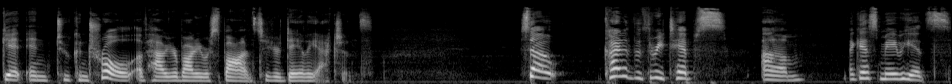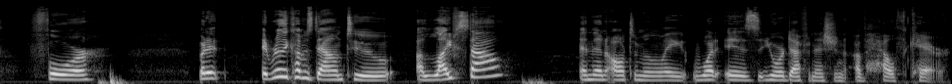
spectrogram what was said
get into control of how your body responds to your daily actions. So, kind of the three tips um, I guess maybe it's four, but it it really comes down to a lifestyle and then ultimately what is your definition of health care.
